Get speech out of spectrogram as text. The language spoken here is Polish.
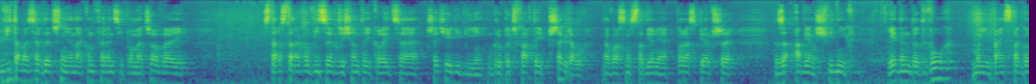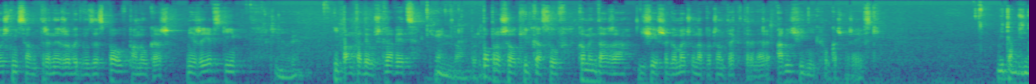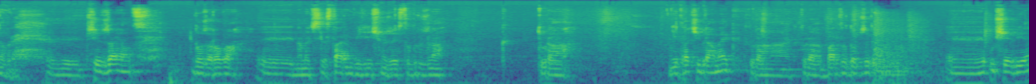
Witamy serdecznie na konferencji pomeczowej. Star Starachowice w dziesiątej kolejce trzeciej ligi grupy czwartej przegrał na własnym stadionie po raz pierwszy za Awiam Świdnik 1 do 2. Moimi Państwa gośćmi są trenerzy obydwu zespołów, pan Łukasz Mierzejewski Dzień dobry. i pan Tadeusz Krawiec. Dzień dobry. Poproszę o kilka słów komentarza dzisiejszego meczu. Na początek trener Awi Świdnik, Łukasz Mierzejewski. Witam, dzień dobry. Yy, Przyjeżdżając do Żarowa yy, na mecz ze Starym wiedzieliśmy, że jest to drużyna, która nie traci bramek, która, która bardzo dobrze gra yy, u siebie.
